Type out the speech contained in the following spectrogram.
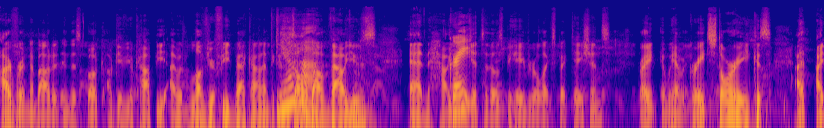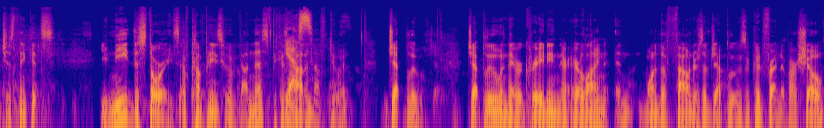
I've written about it in this book. I'll give you a copy. I would love your feedback on it because it's all about values and how Great. you get to those behavioral expectations, right? And we have a great story because I, I just think it's, you need the stories of companies who have done this because Yes. not enough do it. JetBlue. JetBlue, when they were creating their airline, and one of the founders of JetBlue is a good friend of our show.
